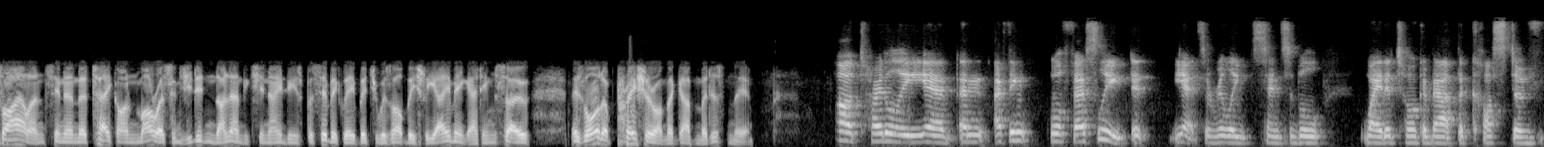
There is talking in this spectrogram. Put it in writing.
silence, in an attack on Morris. And She didn't, I don't think she named him specifically, but she was obviously aiming at him. So there's a lot of pressure on the government, isn't there? Oh, totally. Yeah. And I think, well, firstly, it, yeah, it's a really sensible way to talk about the cost of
